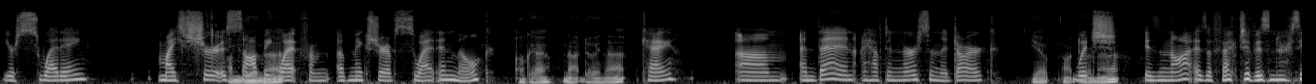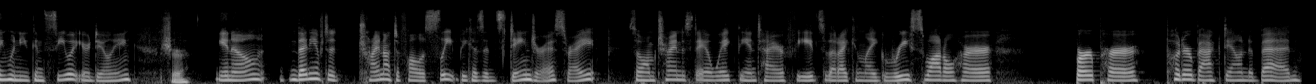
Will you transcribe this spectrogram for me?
you're sweating. My shirt is I'm sopping wet from a mixture of sweat and milk. okay, not doing that. Okay. Um, and then I have to nurse in the dark, Yep, not which doing that. Is not as effective as nursing when you can see what you're doing. Sure. You know, then you have to try not to fall asleep because it's dangerous, right? So I'm trying to stay awake the entire feed so that I can like re-swaddle her, burp her, put her back down to bed,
